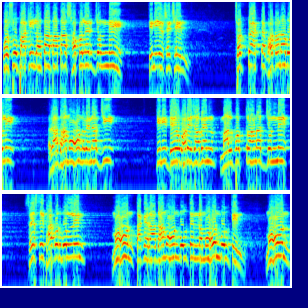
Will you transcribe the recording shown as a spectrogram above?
পশু পাখি, লতা পাতা সকলের জন্যে তিনি এসেছেন। ছোট্ট একটা ঘটনা বলি। রাধামোহন ব্যানার্জি, তিনি দেওঘরে যাবেন মালপত্র আনার জন্যে। শ্রেষ্ঠ ঠাকুর বললেন, মোহন, তাকে রাধামোহন বলতেন না, মোহন বলতেন। মোহন,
